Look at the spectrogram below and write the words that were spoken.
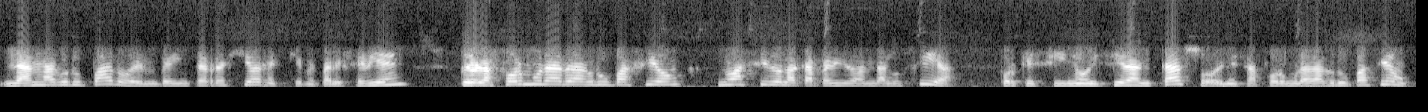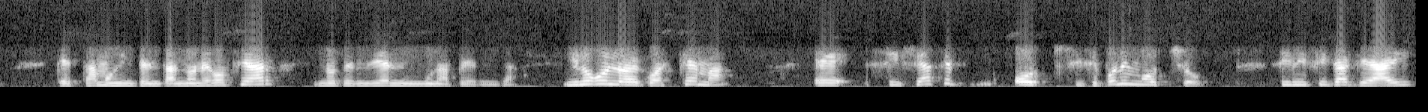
La han agrupado en 20 regiones, que me parece bien, pero la fórmula de agrupación no ha sido la que ha pedido Andalucía, porque si no hicieran caso en esa fórmula de agrupación que estamos intentando negociar, no tendrían ninguna pérdida. Y luego en los ecoesquemas, eh, si se hace, o- si se ponen ocho, significa que hay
